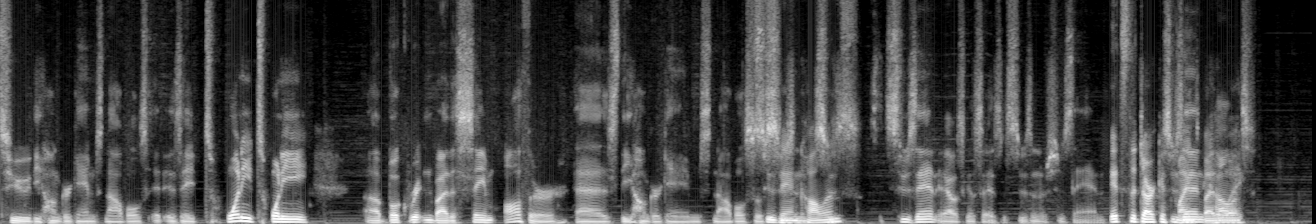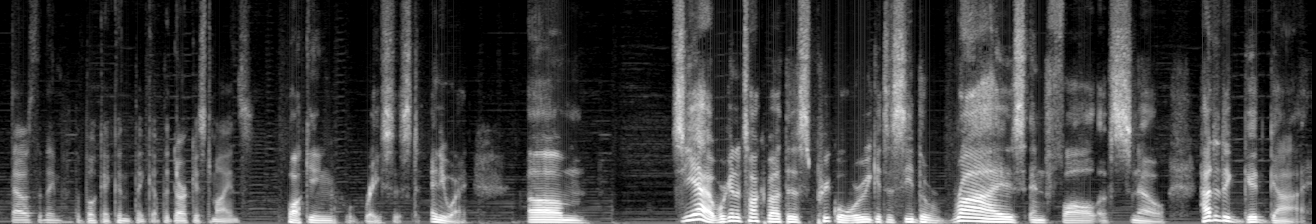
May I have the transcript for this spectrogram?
to the Hunger Games novels. It is a 2020 uh, book written by the same author as the Hunger Games novel. So Suzanne Susan Collins? It Suzanne. Yeah, I was gonna say is it Susan or Suzanne? It's the Darkest Minds, by Collins. the way. That was the name of the book I couldn't think of. The Darkest Minds. Fucking racist. Anyway, um, so yeah, we're gonna talk about this prequel where we get to see the rise and fall of Snow. How did a good guy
